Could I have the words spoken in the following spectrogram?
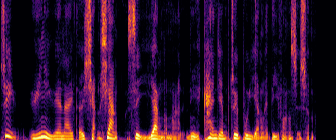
所以与你原来的想象是一样的吗？你看见最不一样的地方是什么？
